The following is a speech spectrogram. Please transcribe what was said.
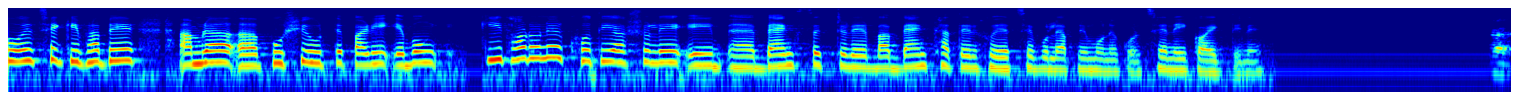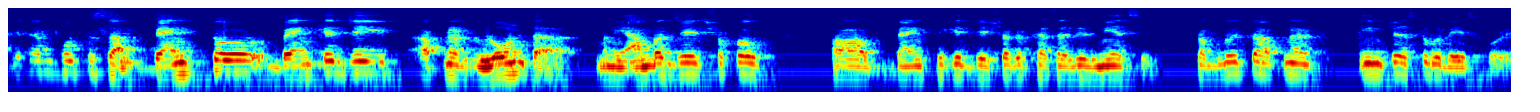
হয়েছে কীভাবে আমরা পুষিয়ে উঠতে পারি এবং কি ধরনের ক্ষতি আসলে এই ব্যাংক সেক্টরের বা ব্যাংক খাতের হয়েছে বলে আপনি মনে করছেন এই কয়েকদিনে? হ্যাঁ যেটা আমি বলতেছিলাম ব্যাংক তো ব্যাংকের যে আপনার লোনটা মানে আমরা যে সকল ব্যাংক থেকে যে সকল ফ্যাসিলিটিস নিয়েছি, সবগুলোই তো আপনার ইন্টারেস্ট উপর বেস করে।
